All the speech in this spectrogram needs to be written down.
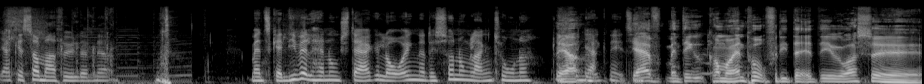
jeg kan så meget føle den der. Man skal alligevel have nogle stærke lår, ikke, når det er så nogle lange toner. Du Ja. finder i knæ til. Ja, men det kommer an på, fordi det, det er jo også... Øh,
